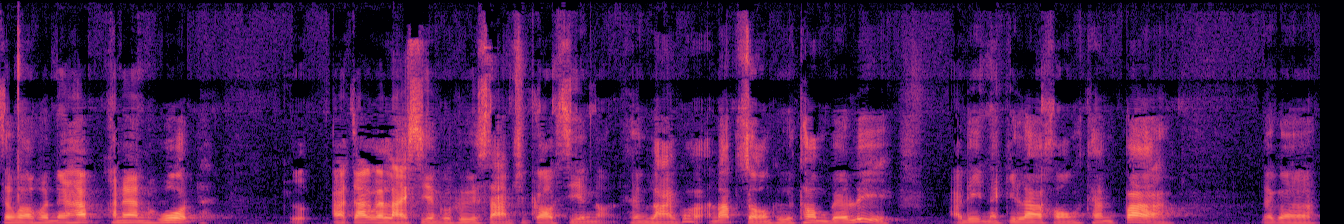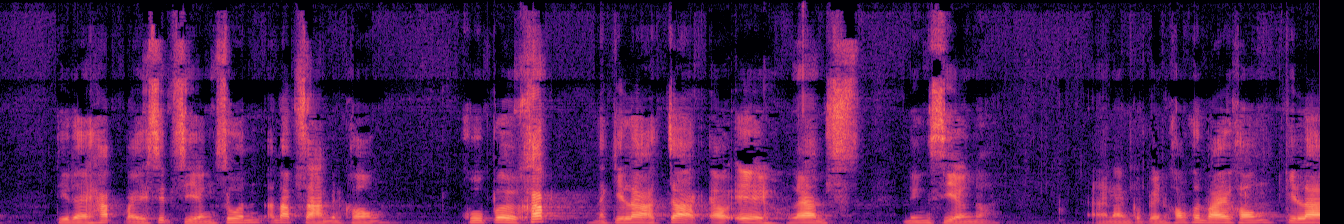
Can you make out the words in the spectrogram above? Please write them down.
ซึ่งว่าเพิ่นได้รับคะแนนโหวตอาจากหลายๆเสียงก็คือ 39 เสียงเนาะซึ่งหลายก็อันดับ 2 คือทอมเบลลี่อดีตนักกีฬาของแทมปา แล้วก็ที่ได้รับไป10เสียงส่วนอันดับ 3 เป็นของคูเปอร์ครับนักกีฬาจาก LA Rams หนึ่งเสียงเนาะอันนั้นก็เป็นความเคลื่อนไหวของกีฬา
